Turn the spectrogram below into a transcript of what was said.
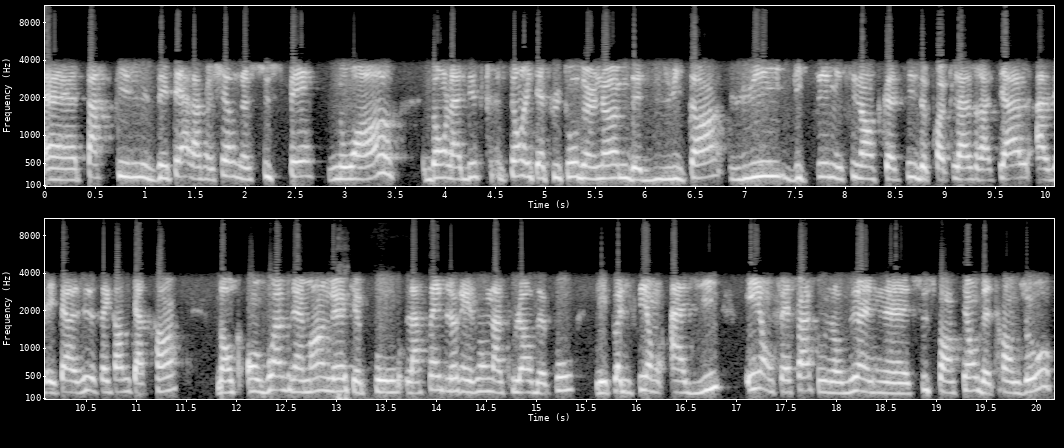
euh, parce qu'ils étaient à la recherche d'un suspect noir dont la description était plutôt d'un homme de 18 ans. Lui, victime ici dans ce cas-ci de profilage racial, avait été âgé de 54 ans. Donc, on voit vraiment là que pour la simple raison de la couleur de peau, les policiers ont agi et on fait face aujourd'hui à une suspension de 30 jours,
